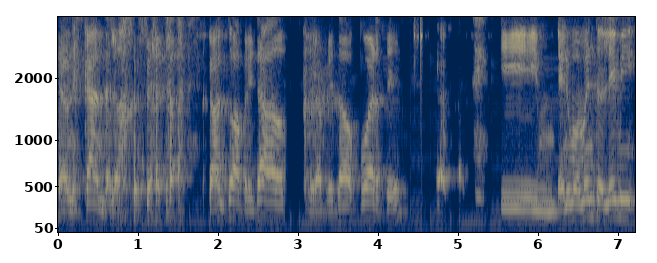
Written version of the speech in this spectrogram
era un escándalo, o sea, estaba- estaban todos apretados, pero apretados fuerte. Y en un momento Lemmy,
